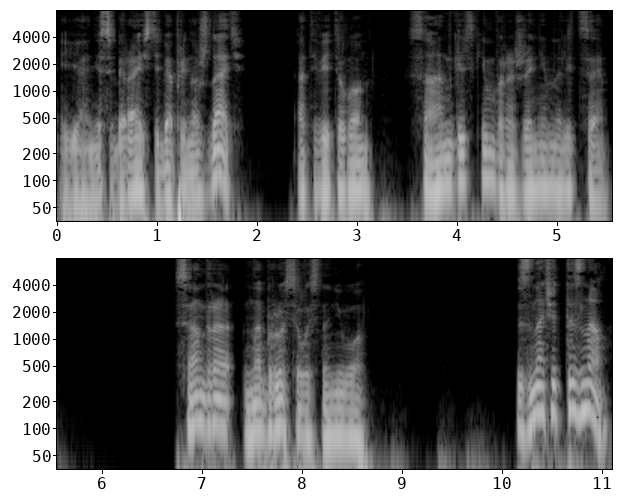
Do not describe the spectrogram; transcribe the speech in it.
«Я не собираюсь тебя принуждать», — ответил он с ангельским выражением на лице. Сандра набросилась на него. «Значит, ты знал?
